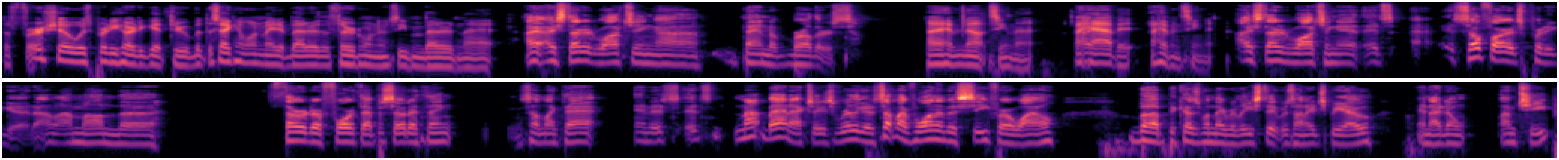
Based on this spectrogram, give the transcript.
the first show was pretty hard to get through, but the second one made it better. The third one is even better than that. I, I started watching uh, Band of Brothers. I have not seen that. I, I- have it. I haven't seen it. I started watching it. It's so far it's pretty good. I'm, I'm on the third or fourth episode, I think, something like that. And it's it's not bad actually. It's really good. It's something I've wanted to see for a while, but because when they released it, it was on HBO, and I don't. I'm cheap,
